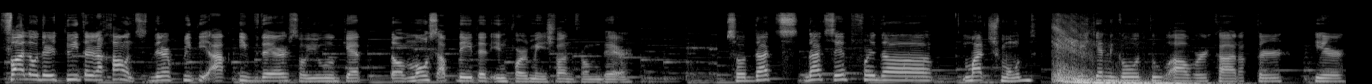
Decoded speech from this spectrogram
follow their Twitter accounts. They're pretty active there, so you will get the most updated information from there. So that's that's it for the match mode. We can go to our character here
